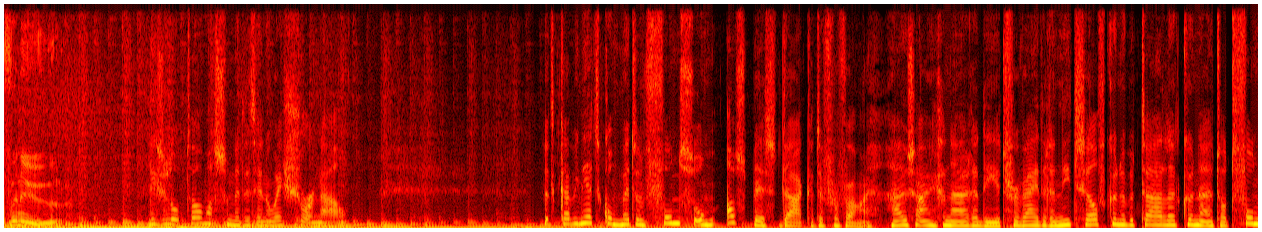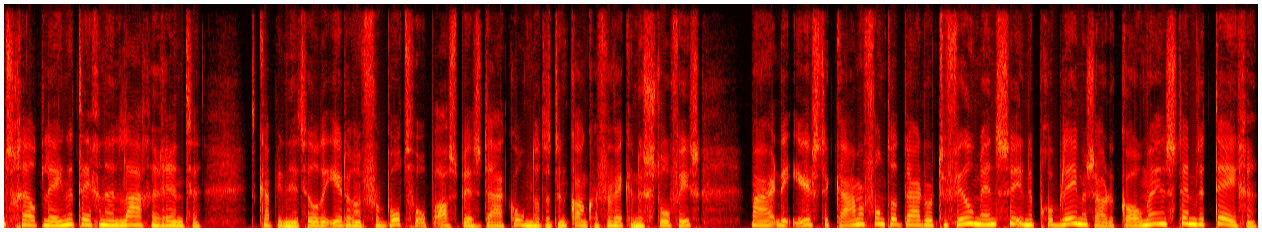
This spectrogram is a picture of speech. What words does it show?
7 uur. Lieselot Thomassen met het NOS-journaal. Het kabinet komt met een fonds om asbestdaken te vervangen. Huiseigenaren die het verwijderen niet zelf kunnen betalen... kunnen uit dat fonds geld lenen tegen een lage rente. Het kabinet wilde eerder een verbod op asbestdaken... omdat het een kankerverwekkende stof is. Maar de Eerste Kamer vond dat daardoor te veel mensen... in de problemen zouden komen en stemde tegen.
